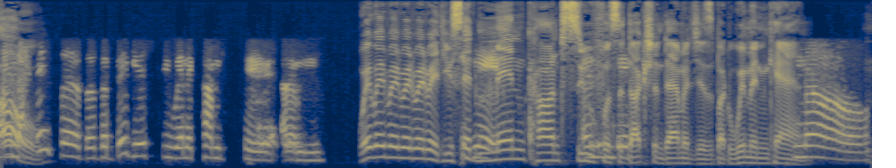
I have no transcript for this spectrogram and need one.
And I Oh, think the, the, the big issue when it comes to um, wait, wait, wait, wait, wait, wait. You said Yes. men can't sue And for seduction damages, but women can. no,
